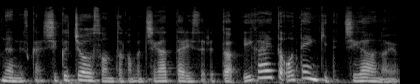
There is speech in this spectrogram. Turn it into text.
何ですか市区町村とかも違ったりすると意外とお天気って違うのよ。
